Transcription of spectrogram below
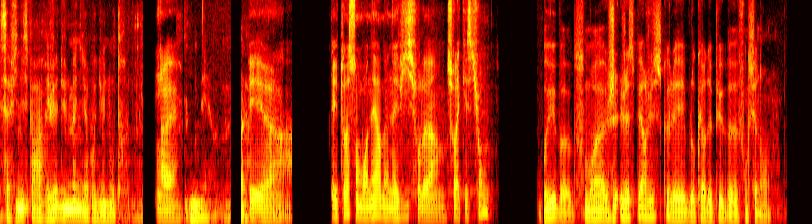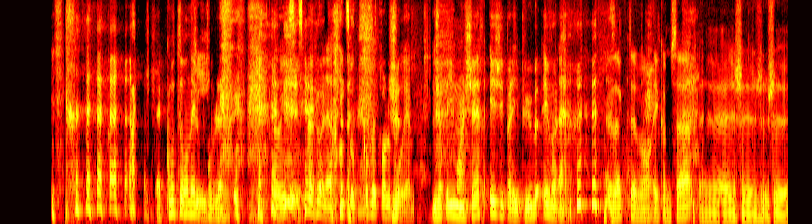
ça finisse par arriver d'une manière ou d'une autre. Ouais. Et, euh, et toi, d'un avis sur la, sur la question? Oui, bah, moi, j'espère juste que les bloqueurs de pub euh, fonctionneront. a contourné le problème. oui, c'est ça. voilà. complètement le problème. Je paye moins cher et j'ai pas les pubs et voilà. Exactement. Et comme ça, euh, je, je,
